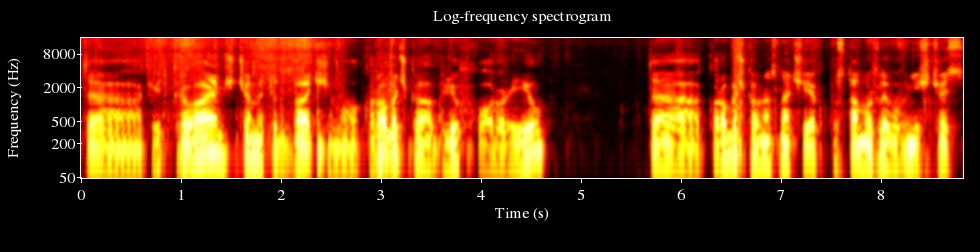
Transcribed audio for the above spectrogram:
Так, відкриваємо. Що ми тут бачимо? Коробочка Blue Horror. Так, коробочка у нас, наче як пуста, можливо, в ній щось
